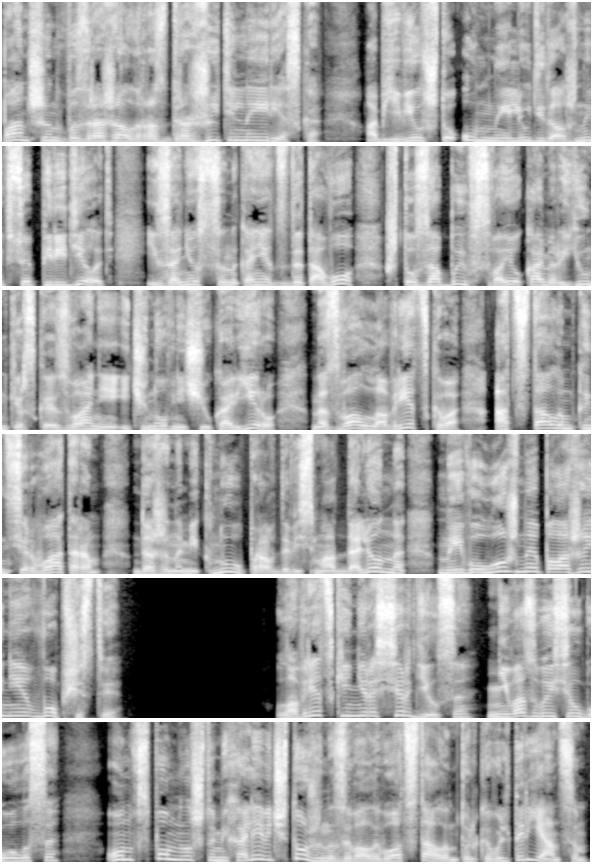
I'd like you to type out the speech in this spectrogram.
Паншин возражал раздражительно и резко, объявил, что умные люди должны все переделать, и занесся, наконец, до того, что, забыв свое камер-юнкерское звание и чиновничью карьеру, назвал Лаврецкого отсталым консерватором, даже намекнул, правда, весьма отдаленно, на его ложное положение в обществе. Лаврецкий не рассердился, не возвысил голоса. Он вспомнил, что Михалевич тоже называл его отсталым, только вольтерьянцем,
